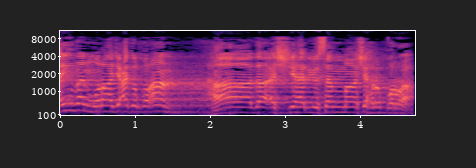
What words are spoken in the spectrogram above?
أيضا مراجعة القرآن. هذا الشهر يسمى شهر القراء.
